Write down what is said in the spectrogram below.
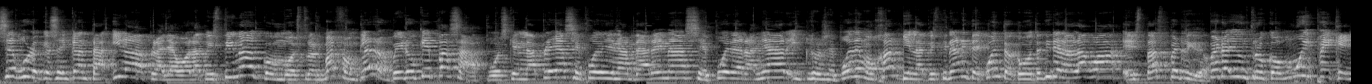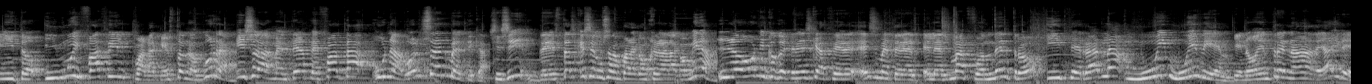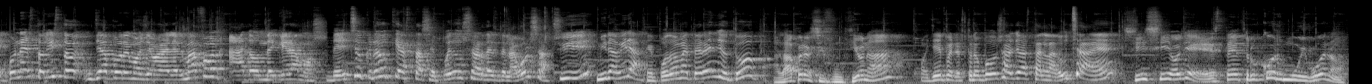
Seguro que os encanta ir a la playa o a la piscina con vuestro smartphone, claro. Pero ¿qué pasa? Pues que en la playa se puede llenar de arena, se puede arañar, incluso se puede mojar. Y en la piscina ni te cuento, como te tiran al agua, estás perdido. Pero hay un truco muy pequeñito y muy fácil para que esto no ocurra. Y solamente hace falta una bolsa hermética. Sí, sí, de estas que se usan para congelar la comida. Lo único que tenéis que hacer es meter el smartphone dentro y cerrarla muy muy bien. Que no entre nada de aire. Con esto listo ya podremos llevar el smartphone a donde queramos. De hecho creo que hasta se puede usar desde la bolsa. Sí, mira, mira, me puedo meter en YouTube. Alá, pero si funciona. Oye, pero esto lo puedo usar yo hasta en la ducha, ¿eh? Sí, sí, oye, este truco es muy bueno.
